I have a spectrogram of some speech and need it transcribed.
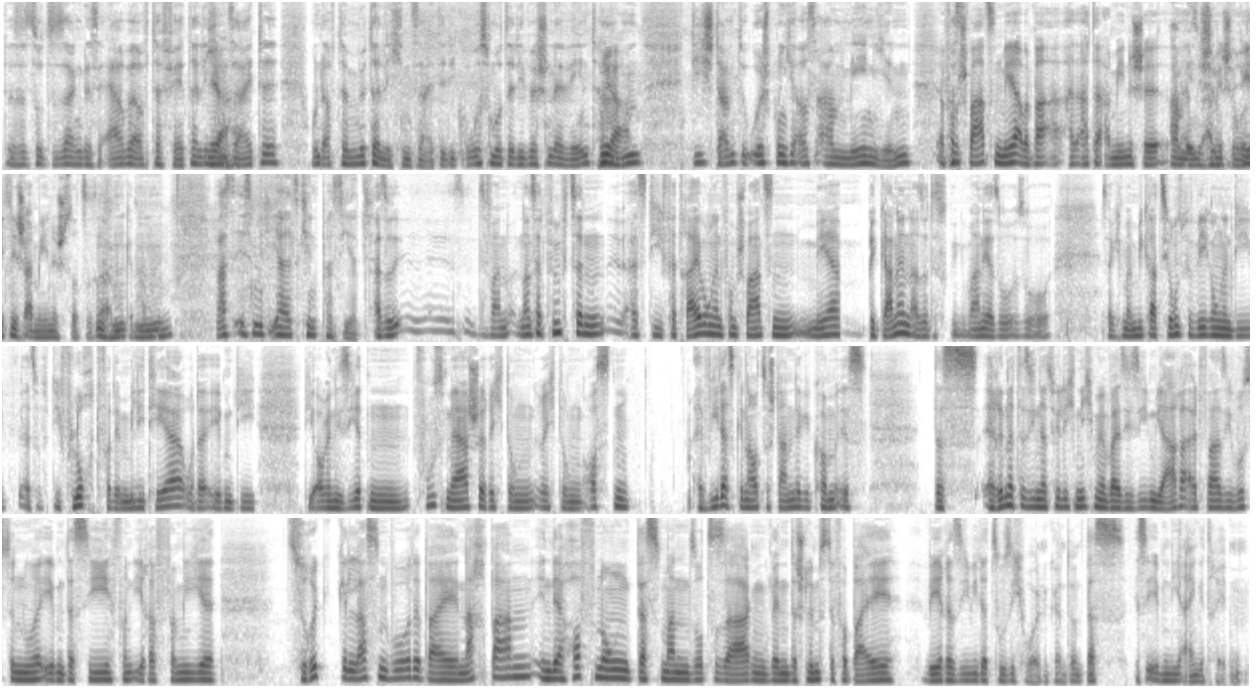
Das ist sozusagen das Erbe auf der väterlichen ja. Seite und auf der mütterlichen Seite. Die Großmutter, die wir schon erwähnt haben, ja. die stammte ursprünglich aus Armenien. Ja, vom Schwarzen Meer, aber war, hatte armenische, armenische, also armenisch, ethnisch armenisch sozusagen. Mhm, genau. Mhm. Was ist mit ihr als Kind passiert? Also es war 1915, als die Vertreibungen vom Schwarzen Meer begannen. Also das waren ja so, so, sag ich mal, Migrationsbewegungen, die, also die Flucht vor dem Militär oder eben die, die organisierten Fußmärsche Richtung, Richtung Osten. Äh, wie das genau zustande gekommen ist, das erinnerte sie natürlich nicht mehr, weil sie sieben Jahre alt war. Sie wusste nur eben, dass sie von ihrer Familie zurückgelassen wurde bei Nachbarn in der Hoffnung, dass man sozusagen, wenn das Schlimmste vorbei wäre, sie wieder zu sich holen könnte. Und das ist eben nie eingetreten.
